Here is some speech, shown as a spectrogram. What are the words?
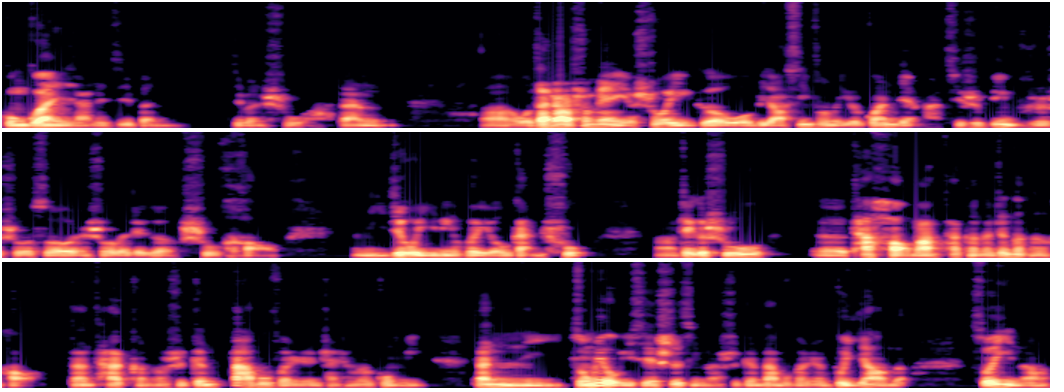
公关一下这几本几本书啊。但呃，我在这儿顺便也说一个我比较信奉的一个观点吧，其实并不是说所有人说的这个书好，你就一定会有感触啊。这个书呃，它好吗？它可能真的很好。但它可能是跟大部分人产生了共鸣，但你总有一些事情呢是跟大部分人不一样的，所以呢，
